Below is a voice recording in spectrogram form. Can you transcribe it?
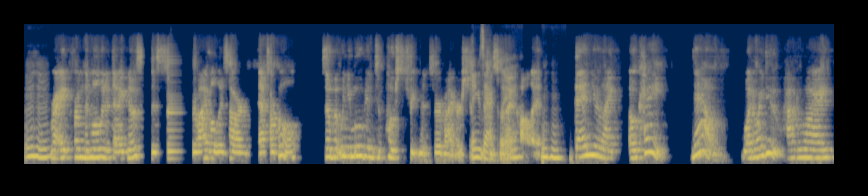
mm-hmm. Right. From the moment of diagnosis, survival is our that's our goal. So, but when you move into post-treatment survivorship, exactly. what I call it, mm-hmm. then you're like, okay, now what do I do? How do I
